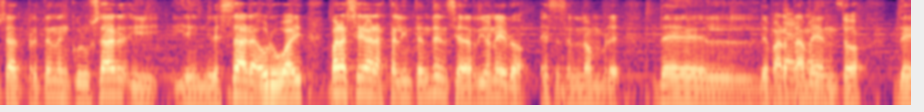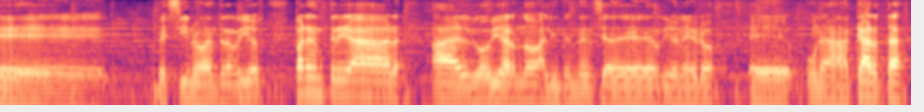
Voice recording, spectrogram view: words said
o sea, pretenden cruzar y, y ingresar a Uruguay para llegar hasta la intendencia de Río Negro. Ese es el nombre del departamento de vecino a Entre Ríos para entregar al gobierno, a la intendencia de Río Negro, eh, una carta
